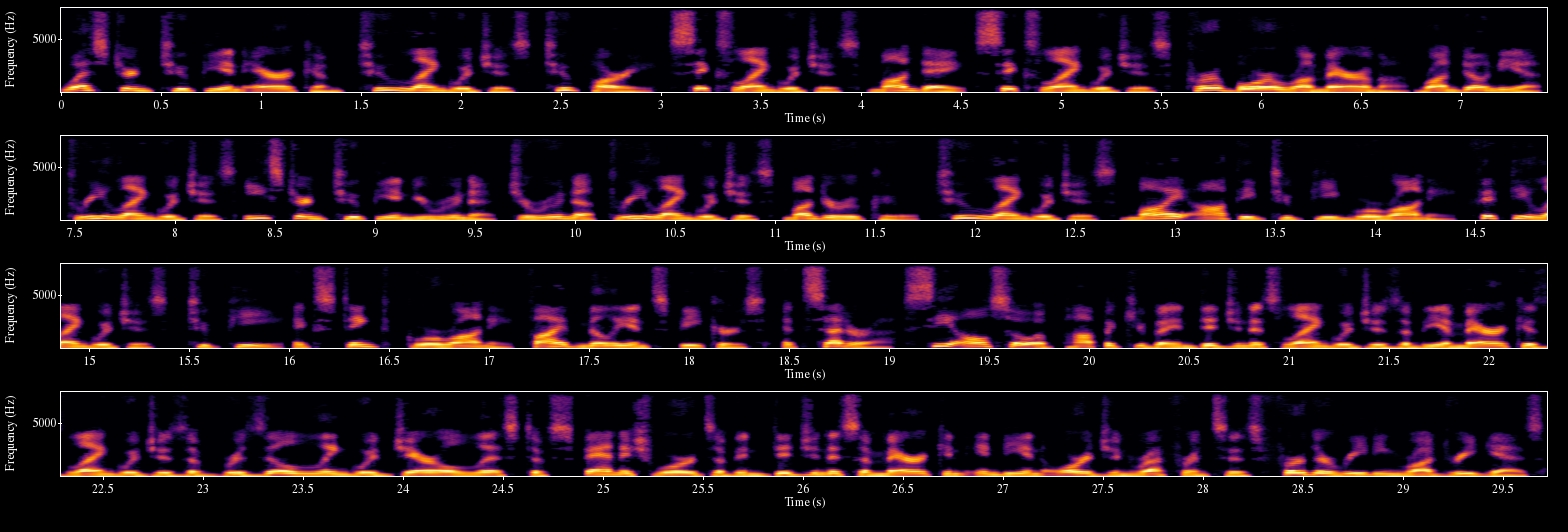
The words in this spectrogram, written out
Western Tupian Arikem, two languages, Tupari, six languages, Mande, six languages, Purubora Ramarama, Rondonia, three languages, Eastern Tupian Yuruna, Juruna, three languages, Munduruku, two languages, Mai Athi Tupi Guarani, 50 languages, Tupi, extinct, Guarani, 5 million speakers, etc. See also Apapacuba Indigenous languages of the Americas Languages of Brazil Lingua Geral List of Spanish words of indigenous American Indian origin references Further reading Rodrigues,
